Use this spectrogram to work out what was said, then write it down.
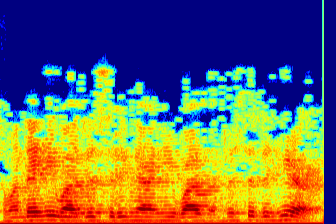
So one day he was just sitting there and he was interested to hear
